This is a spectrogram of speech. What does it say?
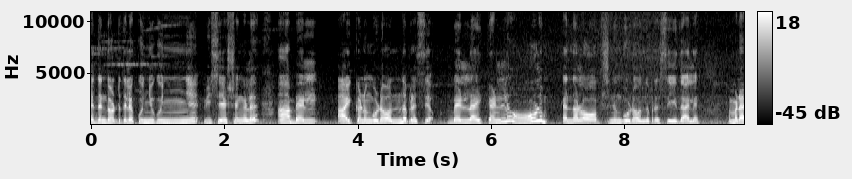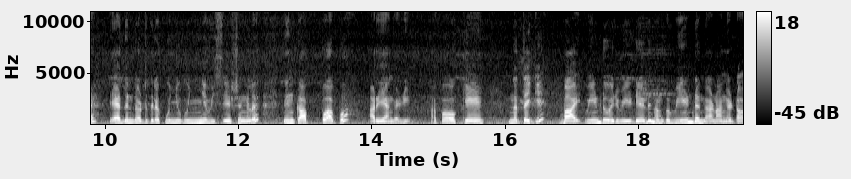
ഏതൻ തോട്ടത്തിലെ കുഞ്ഞു കുഞ്ഞ് വിശേഷങ്ങൾ ആ ബെൽ ഐക്കണും കൂടെ ഒന്ന് പ്രസ് ബെൽ ഐക്കണിൽ ഓളും എന്നുള്ള ഓപ്ഷനും കൂടെ ഒന്ന് പ്രസ് ചെയ്താൽ നമ്മുടെ ഏതൻ തോട്ടത്തിലെ കുഞ്ഞു കുഞ്ഞു വിശേഷങ്ങൾ നിങ്ങൾക്ക് അപ്പോൾ അപ്പോൾ അറിയാൻ കഴിയും. അപ്പോൾ ഓക്കെ. ഇന്നത്തേക്ക് ബായ് വീണ്ടും ഒരു വീഡിയോയിൽ നമുക്ക് വീണ്ടും കാണാം കേട്ടോ.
